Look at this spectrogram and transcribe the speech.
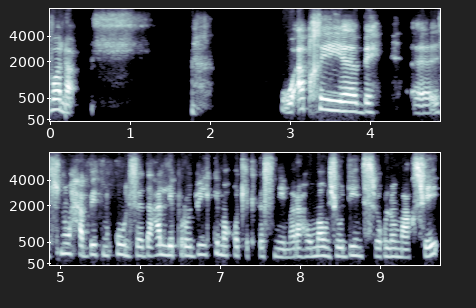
voilà و après به شنو حبيت نقول؟ زاد على les produits كما قلت لك تسنيم راهو موجودين sur le marché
